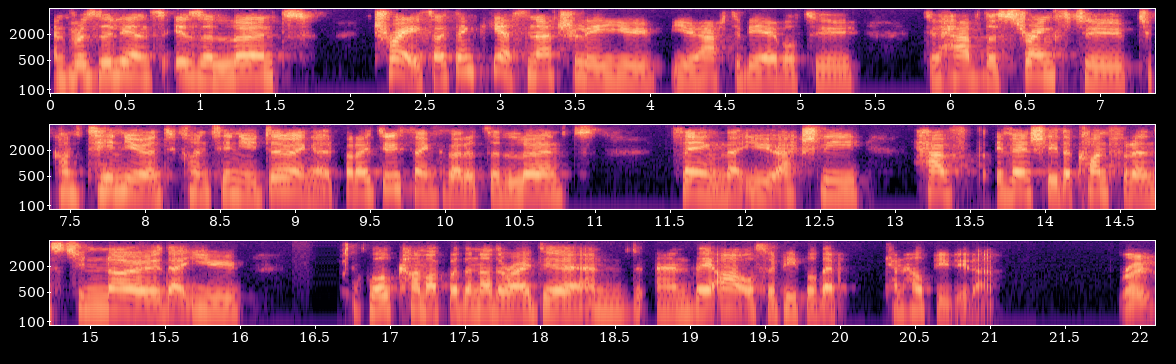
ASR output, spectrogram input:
and mm. resilience is a learned trait. I think yes, naturally you you have to be able to to have the strength to to continue and to continue doing it. But I do think that it's a learned thing that you actually have eventually the confidence to know that you will come up with another idea and and there are also people that can help you do that. Right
